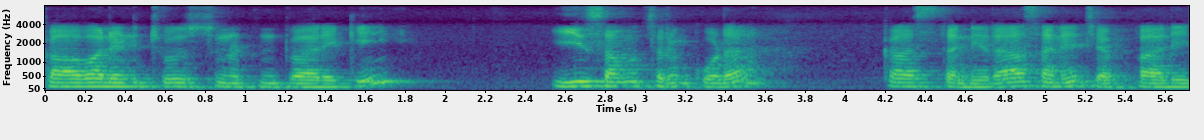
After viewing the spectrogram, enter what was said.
కావాలని చూస్తున్నటువంటి వారికి ఈ సంవత్సరం కూడా కాస్త నిరాశ అనే చెప్పాలి.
